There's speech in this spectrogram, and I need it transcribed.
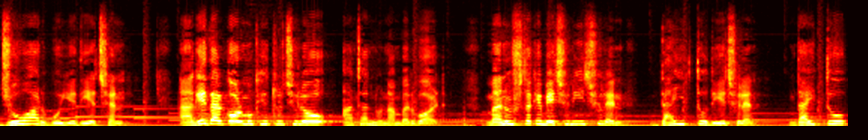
জোয়ার বইয়ে দিয়েছেন। আগে তার কর্মক্ষেত্র ছিল আটান্ন নম্বর ওয়ার্ড। মানুষ তাকে বেছে নিয়েছিলেন, দায়িত্ব দিয়েছিলেন। দায়িত্ব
